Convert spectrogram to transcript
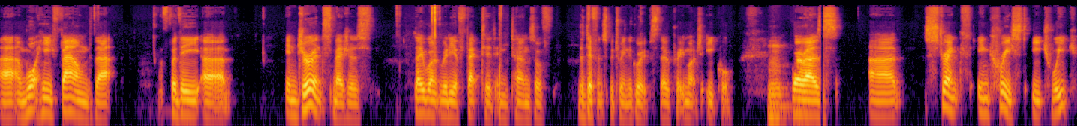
Uh, and what he found that for the uh, endurance measures, they weren't really affected in terms of the difference between the groups. They were pretty much equal. Mm. Whereas uh, strength increased each week,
